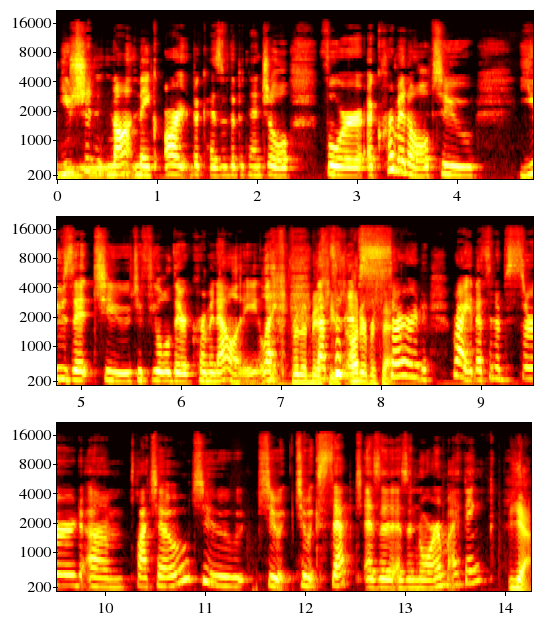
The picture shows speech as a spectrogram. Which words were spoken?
you shouldn't not make art because of the potential for a criminal to use it to to fuel their criminality. Like For the that's misuse, an 100%. absurd right. That's an absurd um, plateau to to to accept as a as a norm. I think. Yeah.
